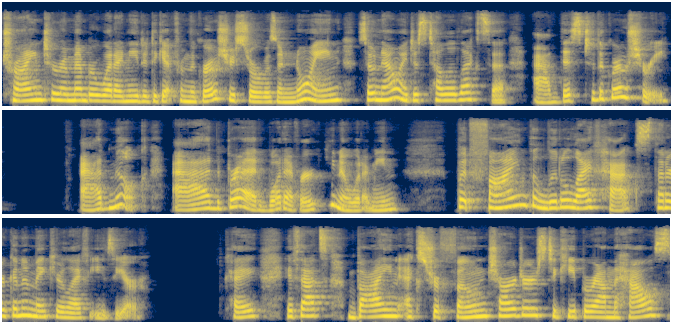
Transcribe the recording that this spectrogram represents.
trying to remember what I needed to get from the grocery store was annoying. So now I just tell Alexa, add this to the grocery, add milk, add bread, whatever. You know what I mean. But find the little life hacks that are going to make your life easier. Okay. If that's buying extra phone chargers to keep around the house,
